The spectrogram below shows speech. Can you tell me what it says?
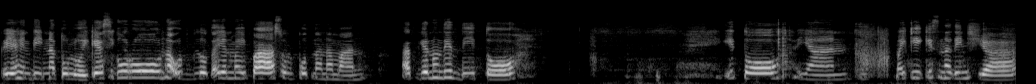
Kaya hindi natuloy. Kaya siguro naudlot, ayan may pasulpot na naman. At ganon din dito, ito, ayan, may kikis na din siya.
